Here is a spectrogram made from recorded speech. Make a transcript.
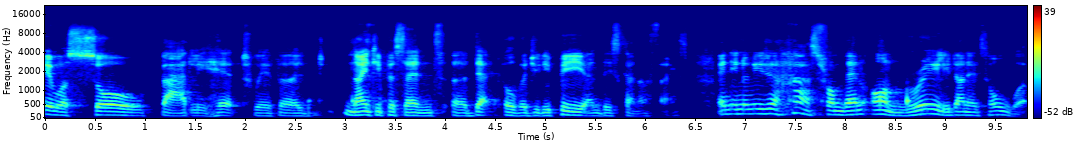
it was so badly hit with uh, 90% uh, debt over GDP and these kind of things. And Indonesia has from then on really done its homework.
